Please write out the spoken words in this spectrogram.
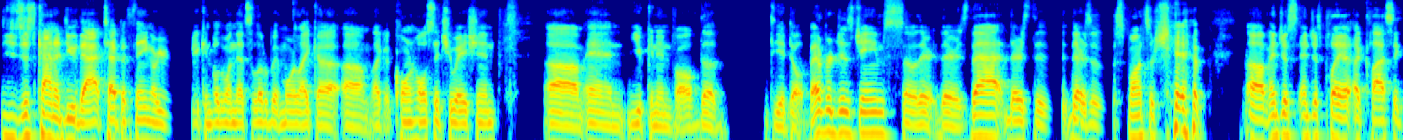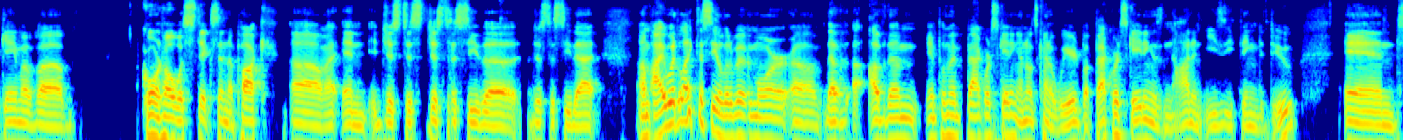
You just kind of do that type of thing, or you, can build one that's a little bit more like a um like a cornhole situation, um and you can involve the the adult beverages, James. So there there's that. There's the there's a sponsorship, um and just and just play a, classic game of uh cornhole with sticks and a puck um and just just just to see the just to see that. Um i would like to see a little bit more uh, of, of them implement backward skating. I know it's kind of weird but backward skating is not an easy thing to do. And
